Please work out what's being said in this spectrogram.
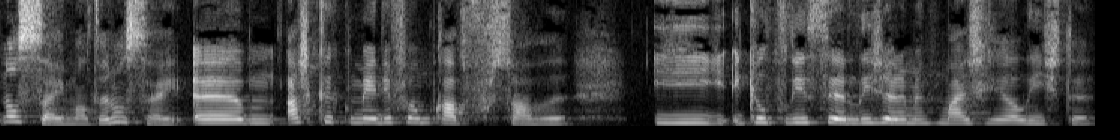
Não sei, malta, não sei. Um, acho que a comédia foi um bocado forçada e aquilo podia ser ligeiramente mais realista.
